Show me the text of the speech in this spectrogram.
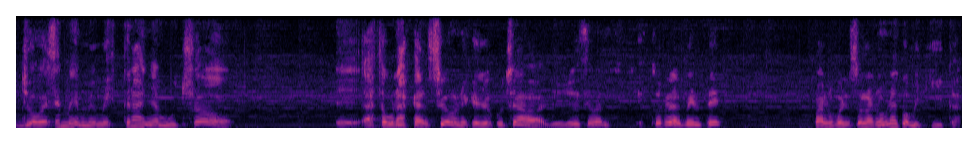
yo a veces me, me, me extraña mucho eh, hasta unas canciones que yo escuchaba. Yo, decía, bueno, esto realmente para los venezolanos es una comiquita.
